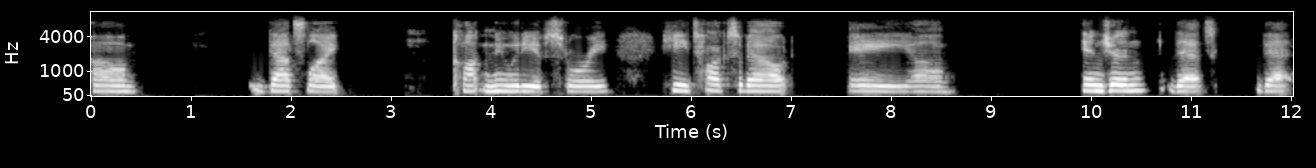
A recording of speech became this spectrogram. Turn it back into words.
um, that's like continuity of story. He talks about a uh, engine that's that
